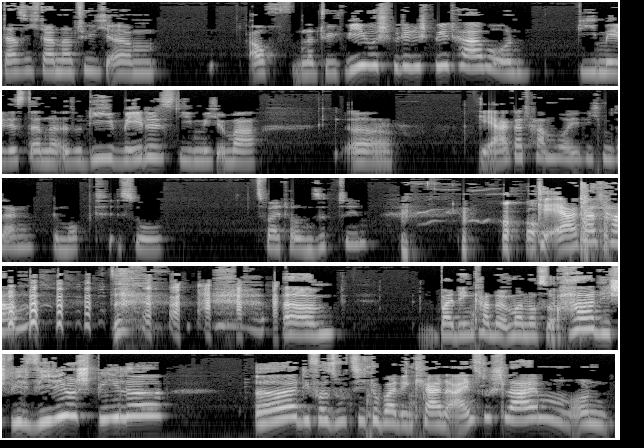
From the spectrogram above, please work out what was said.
dass ich dann natürlich ähm, auch natürlich Videospiele gespielt habe und die Mädels dann, also die Mädels, die mich immer äh, geärgert haben, wollte ich mal sagen, gemobbt ist so 2017, geärgert haben. ähm, bei denen kam dann immer noch so, ah, die spielt Videospiele, äh, die versucht sich nur bei den Kerlen einzuschleimen und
